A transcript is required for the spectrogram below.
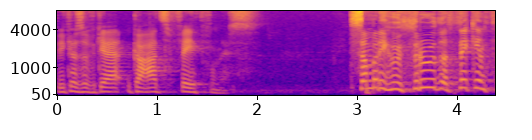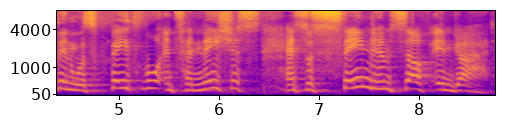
because of God's faithfulness. Somebody who, through the thick and thin, was faithful and tenacious and sustained himself in God.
